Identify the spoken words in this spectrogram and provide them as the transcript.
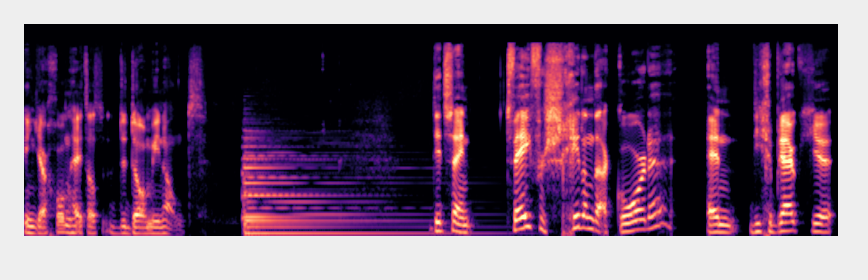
In jargon heet dat de dominant. Dit zijn twee verschillende akkoorden en die gebruik je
